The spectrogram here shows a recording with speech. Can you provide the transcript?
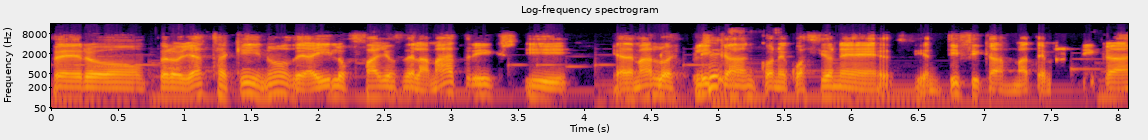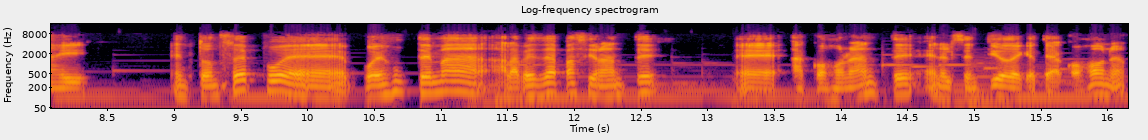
pero, pero ya está aquí, ¿no? De ahí los fallos de la Matrix y, además lo explican con ecuaciones científicas, matemáticas y entonces, pues, pues es un tema a la vez de apasionante, eh, acojonante en el sentido de que te acojona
